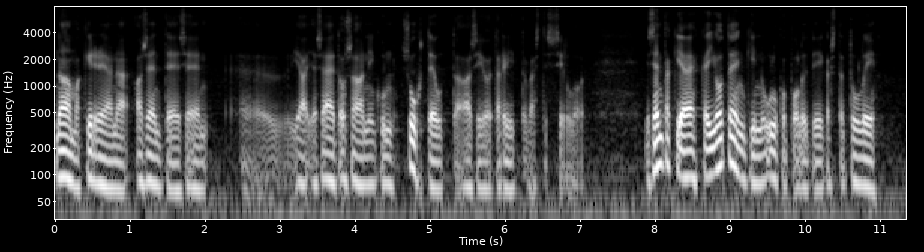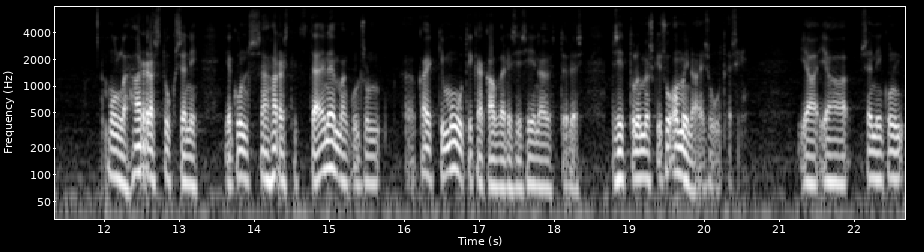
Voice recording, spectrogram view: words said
naama kireänä asenteeseen ja, ja sä et osaa niin kuin suhteuttaa asioita riittävästi silloin. Ja sen takia ehkä jotenkin ulkopolitiikasta tuli mulle harrastukseni, ja kun sä harrastit sitä enemmän kuin sun kaikki muut ikäkaverisi siinä yhteydessä, niin siitä tuli myöskin sun ominaisuutesi. Ja, ja se niin kuin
